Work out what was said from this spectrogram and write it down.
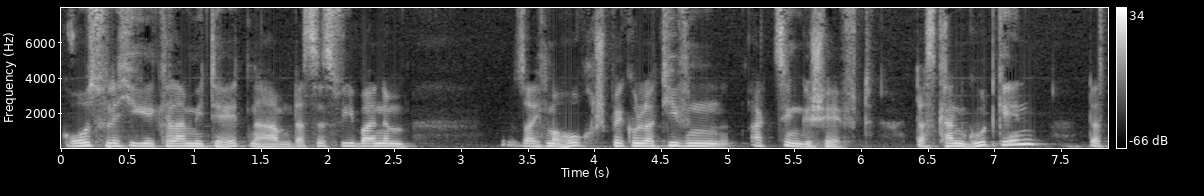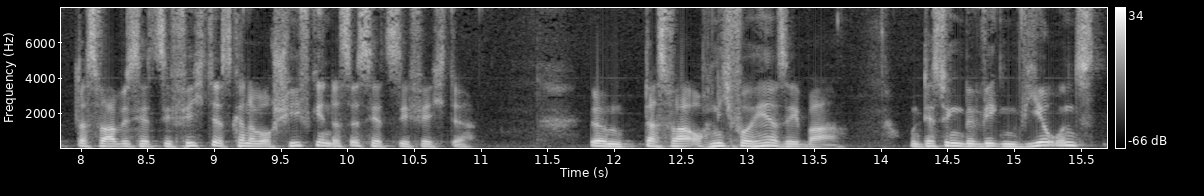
großflächige Kalamitäten haben. Das ist wie bei einem, sag ich mal, hochspekulativen Aktiengeschäft. Das kann gut gehen. Das, das war bis jetzt die Fichte. Es kann aber auch schief gehen. Das ist jetzt die Fichte. Ähm, das war auch nicht vorhersehbar. Und deswegen bewegen wir uns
